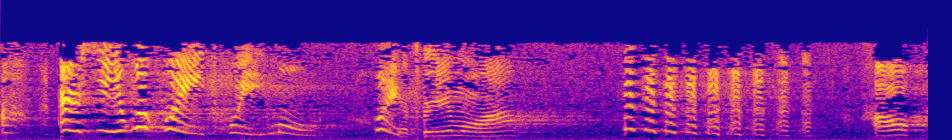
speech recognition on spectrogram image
啊，儿媳我会推磨。会推磨。好，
